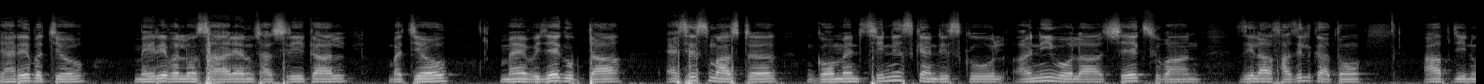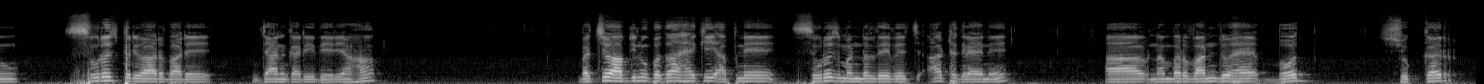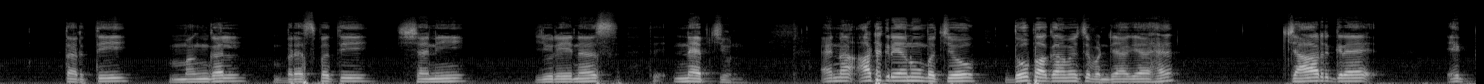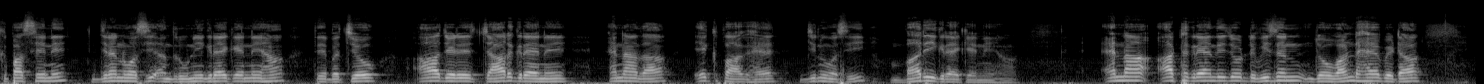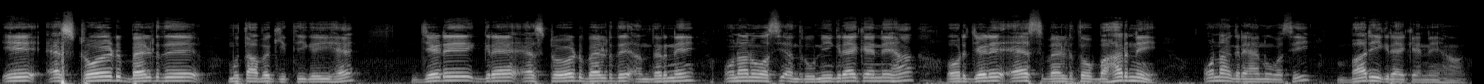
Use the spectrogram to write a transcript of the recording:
ਪਿਆਰੇ ਬੱਚਿਓ, ਮੇਰੇ ਵੱਲੋਂ ਸਾਰਿਆਂ ਨੂੰ ਸਤਿ ਸ੍ਰੀ ਅਕਾਲ। ਬੱਚਿਓ, ਮੈਂ Vijay Gupta SS master, government senior secondary school, Aniwala, Sheikh Subhan, ਜ਼ਿਲ੍ਹਾ ਫਾਜ਼ਿਲਕਾ ਤੋਂ ਆਪ ਜੀ ਨੂੰ ਸੂਰਜ ਪਰਿਵਾਰ ਬਾਰੇ ਜਾਣਕਾਰੀ ਦੇ ਰਿਹਾ ਹਾਂ। ਬੱਚਿਓ, ਆਪ ਜੀ ਨੂੰ ਪਤਾ ਹੈ ਕਿ ਆਪਣੇ ਸੂਰਜ ਮੰਡਲ ਦੇ ਵਿੱਚ 8 ਗ੍ਰਹਿ ਨੇ। ਨੰਬਰ 1 ਜੋ ਹੈ, ਬੁੱਧ, ਸ਼ੁੱਕਰ ਧਰਤੀ, ਮੰਗਲ, ਬ੍ਰਹਸਪਤੀ, ਸ਼ਨੀ, ਯੂਰੇਨਸ ਤੇ ਨੈਪਚੂਨ। ਇਹਨਾਂ 8 ਗ੍ਰਹਿਆਂ ਨੂੰ ਬੱਚਿਓ, ਦੋ ਭਾਗਾਂ ਵਿੱਚ ਵੰਡਿਆ ਗਿਆ ਹੈ। ਚਾਰ ਗ੍ਰਹਿ ਇੱਕ ਪਾਸੇ ਨੇ, ਜਿਨ੍ਹਾਂ ਨੂੰ ਅਸੀਂ ਅੰਦਰੂਨੀ ਗ੍ਰਹਿ ਕਹਿੰਦੇ ਹਾਂ। ਤੇ ਬੱਚਿਓ ਆ ਜਿਹੜੇ ਚਾਰ ਗ੍ਰਹਿ ਨੇ, ਇਹਨਾਂ ਦਾ ਇੱਕ ਭਾਗ ਹੈ, ਜਿਹਨੂੰ ਅਸੀਂ ਬਾਹਰੀ ਗ੍ਰਹਿ ਕਹਿੰਦੇ ਹਾਂ। ਇਹਨਾਂ 8 ਗ੍ਰਹਿਆਂ ਦੀ ਜੋ ਡਿਵੀਜ਼ਨ, ਜੋ ਵੰਡ ਹੈ ਬੇਟਾ ਇਹ ਐਸਟਰੋਇਡ ਬੈਲਟ ਦੇ ਮੁਤਾਬਕ ਕੀਤੀ ਗਈ ਹੈ। ਜਿਹੜੇ ਗ੍ਰਹਿ ਐਸਟਰੋਇਡ ਬੈਲਟ ਦੇ ਅੰਦਰ ਨੇ, ਉਹਨਾਂ ਨੂੰ ਅਸੀਂ ਅੰਦਰੂਨੀ ਗ੍ਰਹਿ ਕਹਿੰਦੇ ਹਾਂ ਔਰ ਜਿਹੜੇ ਇਸ ਬੈਲਟ ਤੋਂ ਬਾਹਰ ਨੇ, ਉਹਨਾਂ ਗ੍ਰਹਿਆਂ ਨੂੰ ਅਸੀਂ ਬਾਹਰੀ ਗ੍ਰਹਿ ਕਹਿੰਦੇ ਹਾਂ।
